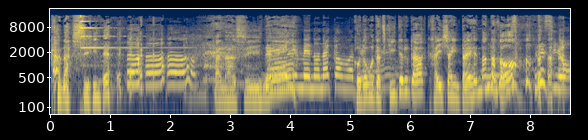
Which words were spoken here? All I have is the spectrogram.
悲しいね 悲しいね。夢の中まで、ね、子供たち聞いてるか？会社員大変なんだぞ、そうですよ。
